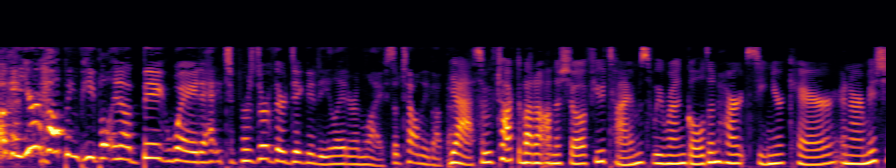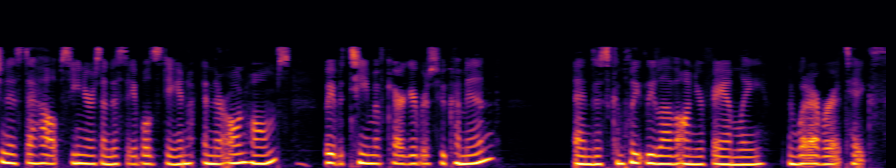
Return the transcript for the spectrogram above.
Okay, you're helping people in a big way to to preserve their dignity later in life. So tell me about that. Yeah, so we've talked about it on the show a few times. We run Golden Heart Senior Care, and our mission is to help seniors and disabled stay in, in their own homes. We have a team of caregivers who come in and just completely love on your family and whatever it takes.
